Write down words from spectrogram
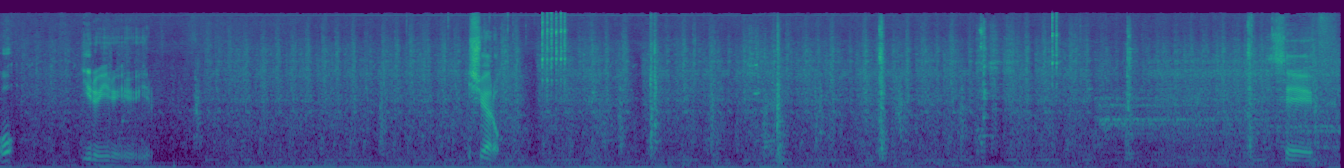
おいるいるいるいる。一緒やろう。セーフ。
